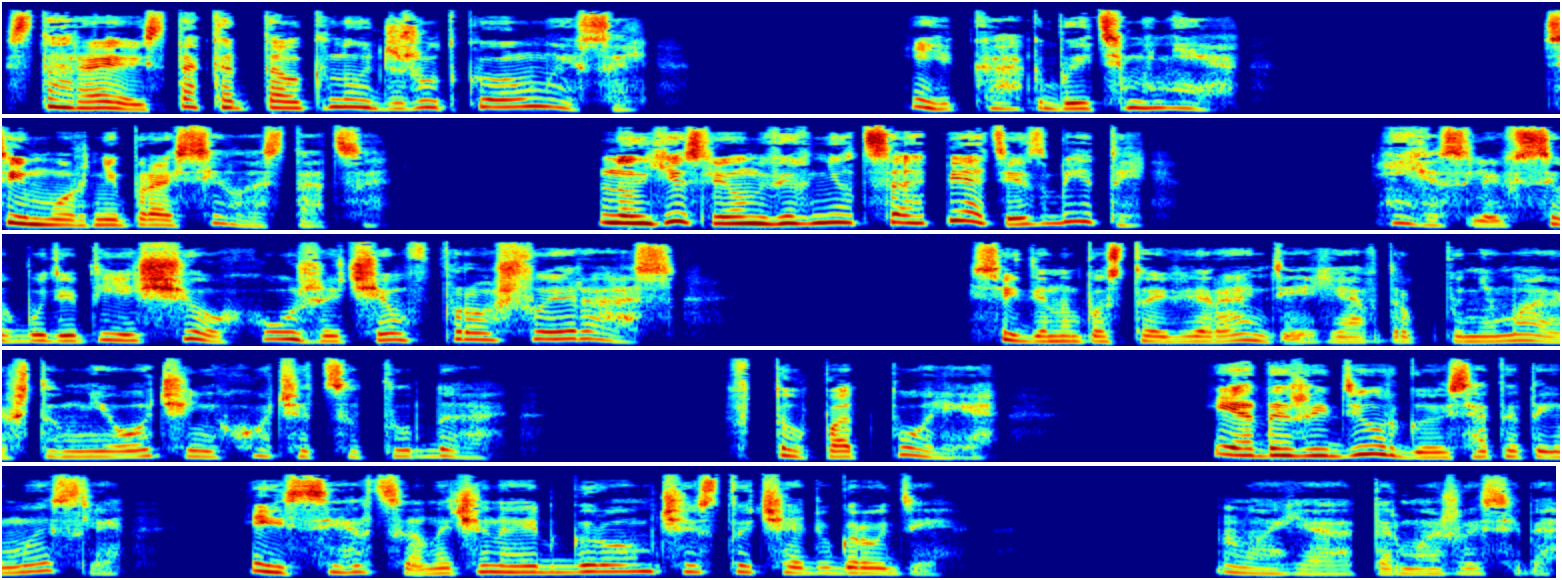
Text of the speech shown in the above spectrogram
Стараюсь так оттолкнуть жуткую мысль. И как быть мне? Тимур не просил остаться. Но если он вернется опять избитый, если все будет еще хуже, чем в прошлый раз. Сидя на пустой веранде, я вдруг понимаю, что мне очень хочется туда, в то подполье. Я даже дергаюсь от этой мысли, и сердце начинает громче стучать в груди. Но я торможу себя.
